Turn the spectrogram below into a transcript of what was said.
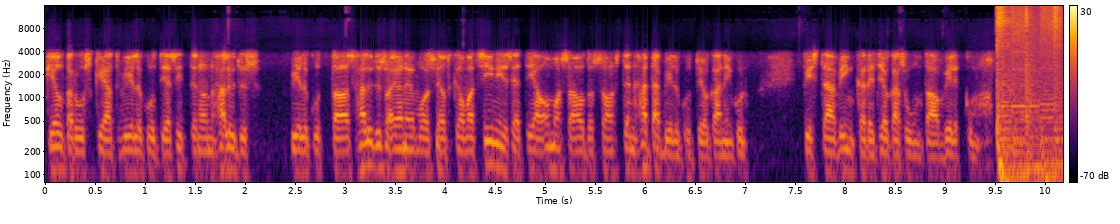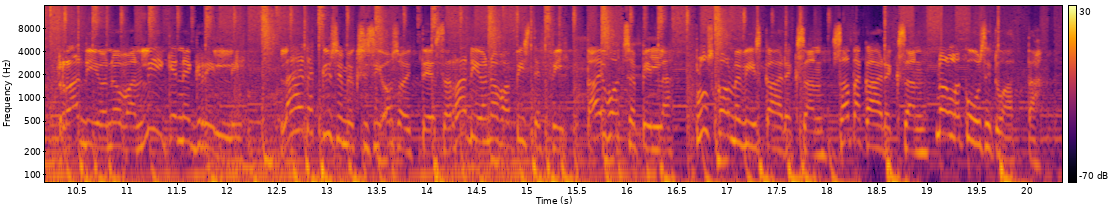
keltaruskeat vilkut ja sitten on hälytysvilkut taas hälytysajoneuvoissa, jotka ovat siniset ja omassa autossa on sitten hätävilkut, joka niin kuin pistää vinkkarit joka suuntaan vilkkumaan. Radio Novan liikennegrilli. Lähetä kysymyksesi osoitteessa radionova.fi tai Whatsappilla plus 358 108 06000.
